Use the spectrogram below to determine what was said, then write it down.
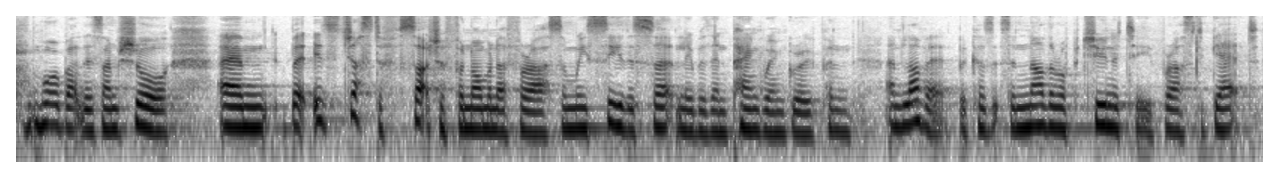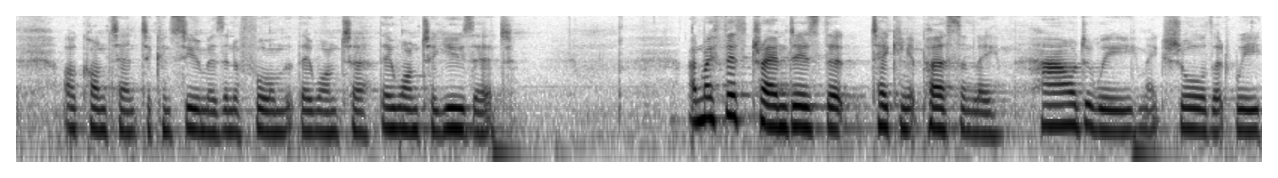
more about this, I'm sure. Um, but it's just a, such a phenomena for us, and we see this certainly within Penguin Group and, and love it because it's another opportunity for us to get our content to consumers in a form that they want to, they want to use it. And my fifth trend is that taking it personally. How do we make sure that we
